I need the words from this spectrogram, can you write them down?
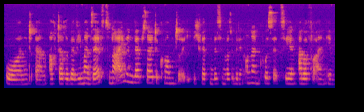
und ähm, auch darüber, wie man selbst zu einer eigenen Webseite kommt. Ich werde ein bisschen was über den Online-Kurs erzählen, aber vor allem eben,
